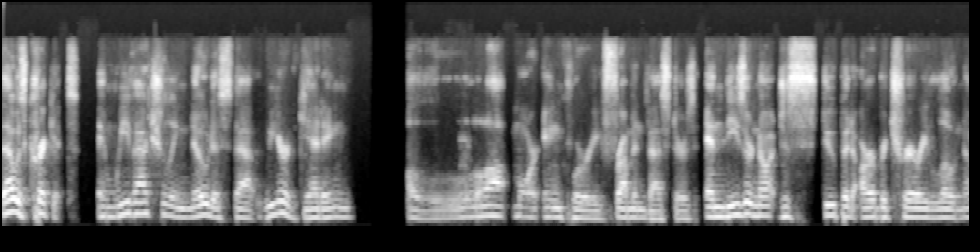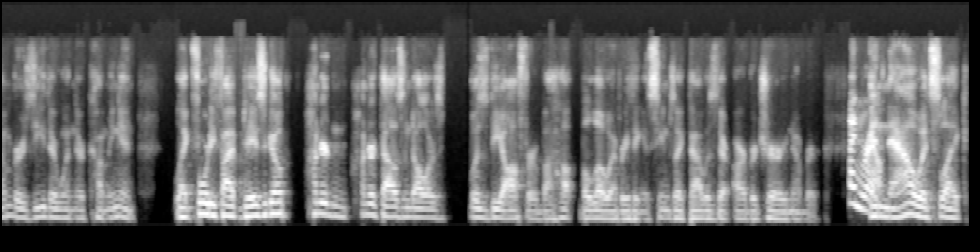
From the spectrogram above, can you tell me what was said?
that was crickets. And we've actually noticed that we are getting a lot more inquiry from investors. And these are not just stupid, arbitrary low numbers either when they're coming in. Like 45 days ago, $100,000 $100, was the offer below everything. It seems like that was their arbitrary number. Unreal. And now it's like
